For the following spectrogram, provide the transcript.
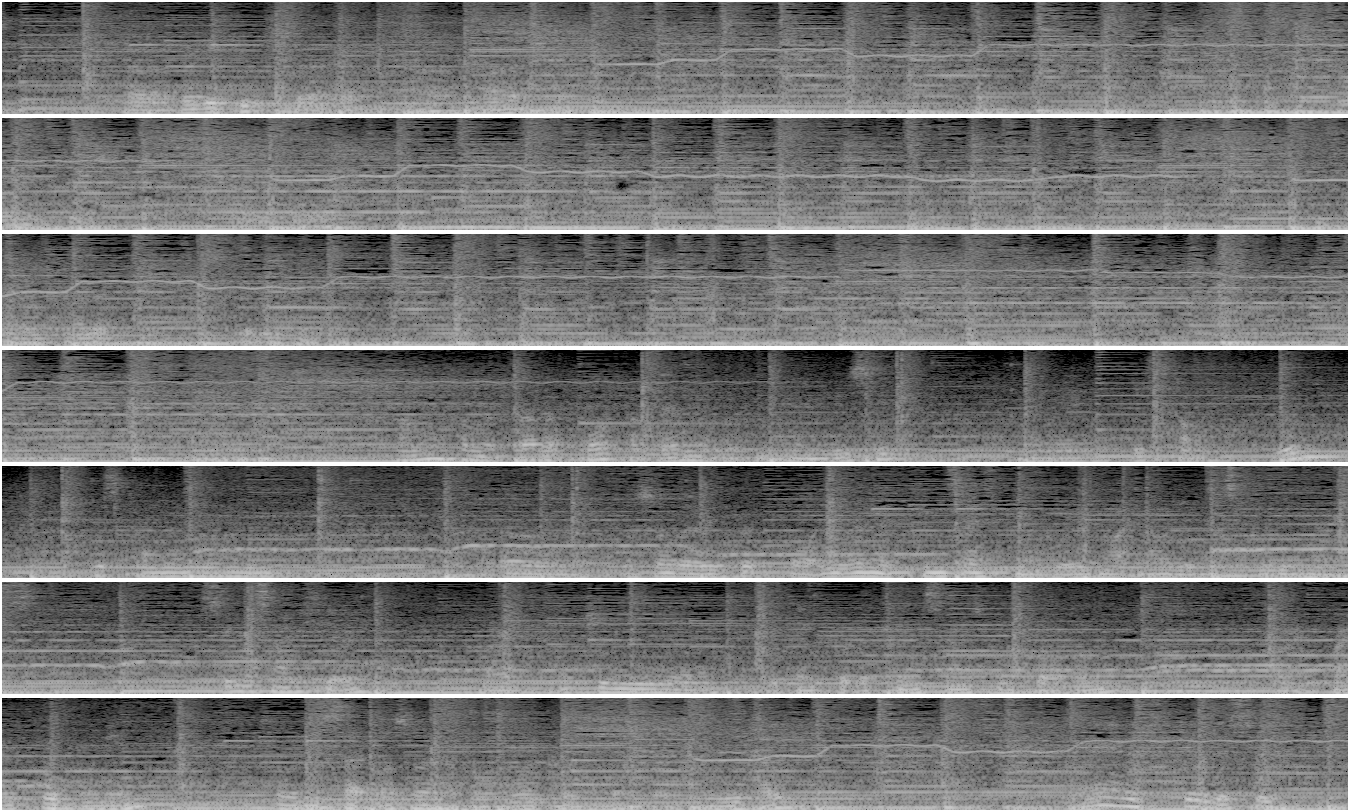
very huge good for even a king size can go in right now with this cooling house. Single size here, right? Actually, uh, you can put a king size no problem. Right, five foot only. So this side also have a wardrobe that's very high. And still the same.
